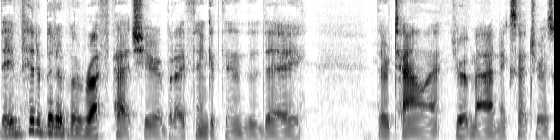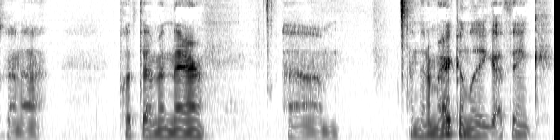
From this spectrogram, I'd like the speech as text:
they've hit a bit of a rough patch here. But I think at the end of the day, their talent, Joe Maddon, etc., is going to put them in there. Um, and then American League, I think.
